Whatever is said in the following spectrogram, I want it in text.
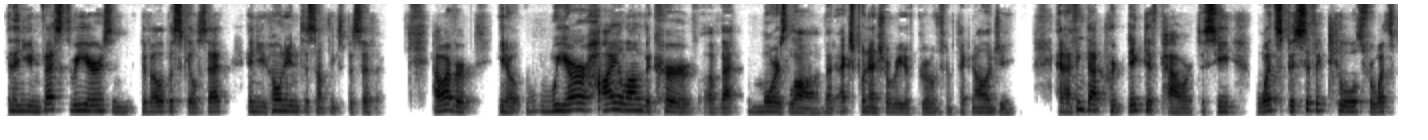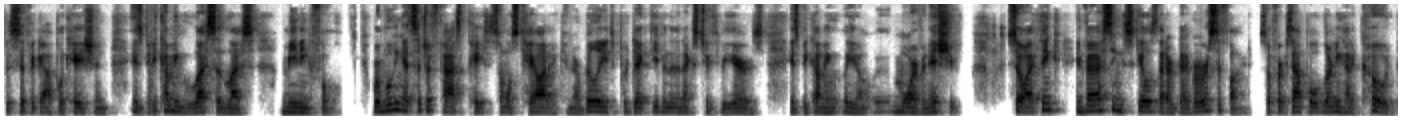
and then you invest three years and develop a skill set, and you hone into something specific. However, you know we are high along the curve of that Moore's law, that exponential rate of growth of technology, and I think that predictive power to see what specific tools for what specific application is becoming less and less meaningful. We're moving at such a fast pace; it's almost chaotic, and our ability to predict even the next two, three years is becoming, you know, more of an issue. So I think investing skills that are diversified. So, for example, learning how to code,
